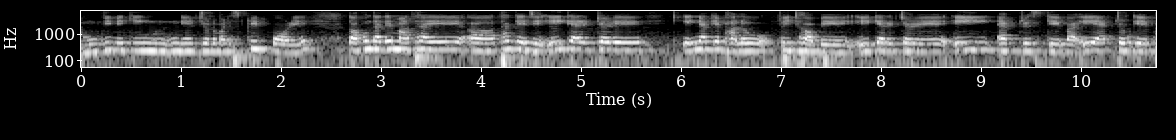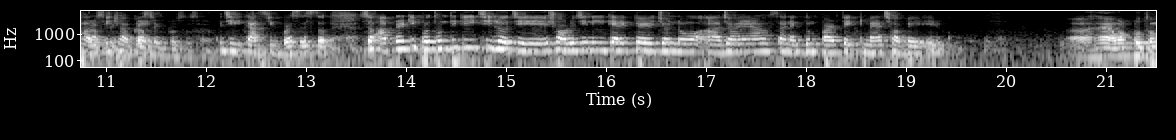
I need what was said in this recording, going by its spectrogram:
মুভি মেকিংয়ের জন্য মানে স্ক্রিপ্ট পড়ে তখন তাদের মাথায় থাকে যে এই ক্যারেক্টারে এনাকে ভালো ফিট হবে এই ক্যারেক্টারে এই অ্যাক্ট্রেসকে বা এই অ্যাক্টরকে ভালো ফিট হবে। হ্যাঁ। জি কাস্টিং প্রসেস তো। সো আপনার কি প্রথম থেকেই ছিল যে সরোজিনী ক্যারেক্টারের জন্য জয়া হোসেন একদম পারফেক্ট ম্যাচ হবে এরকম? হ্যাঁ আমার প্রথম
